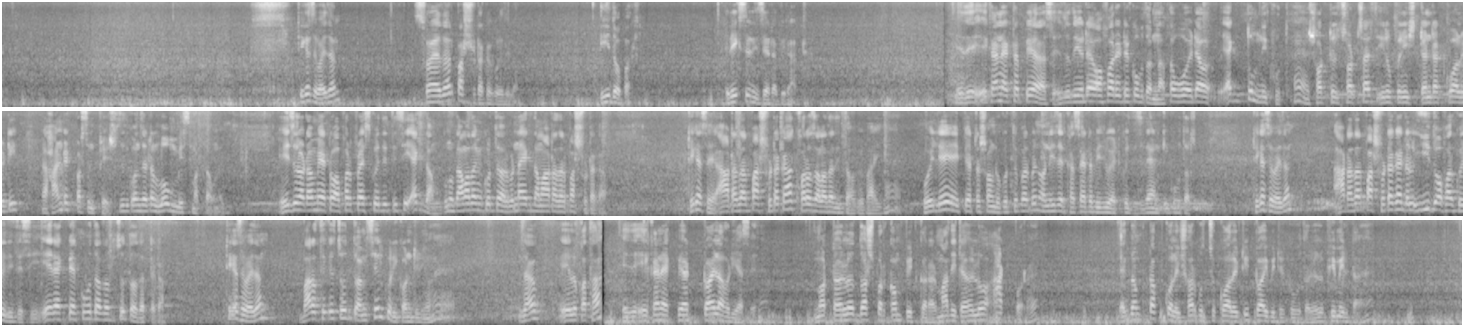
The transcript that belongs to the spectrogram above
ঠিক আছে ভাইজান? ছয় হাজার পাঁচশো টাকা করে দিলাম। ঈদ অফার। রিক্সে নিচে এটা বিরাট। এই যে এখানে একটা পেয়ার আছে, যদি এটা অফার রেটের কবুতর না তবু এটা একদম নিখুঁত হ্যাঁ? Short short size European standard quality hundred percent fresh যদি কোনো একটা লো মিস মারতাম নেই এই জোড়াটা আমি একটা অফার প্রাইস করে দিতেছি একদম, কোনো দামাদামি করতে পারবেন না, একদম আট হাজার পাঁচশো টাকা। ঠিক আছে? আট হাজার পাঁচশো টাকা খরচ আলাদা দিতে হবে ভাই হ্যাঁ? হইলে এই পেয়ারটা সংগ্রহ করতে পারবেন ও নিজের কাছে একটা ভিডিও অ্যাড করে দিয়েছি। দেখেন কি কবুতর। ঠিক আছে ভাইজান? আট হাজার পাঁচশো টাকা এটা ঈদ অফার করে দিতেছি। এর এক পেয়ার কবুতর চোদ্দ হাজার টাকা। ঠিক আছে ভাইজান? বারো থেকে চোদ্দ আমি সেল করি কন্টিনিউ হ্যাঁ? যাই হোক, এই হলো কথা। এই যে এখানে এক পেয়ার টয়লা হরি আছে। হ্যাঁ নটটা হলো দশ পর কমপ্লিট করার। মাদিটা হলো আট পর হ্যাঁ? একদম টপ কোয়ালিটি সর্বোচ্চ কোয়ালিটি টয় বিটের কবুতর হলো ফিমেলটা হ্যাঁ?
